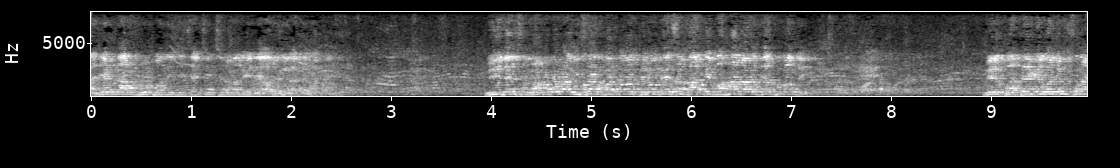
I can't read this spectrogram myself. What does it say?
అజెండాను రూపొందించి చర్చించడం అనేది అరుదుగా జరుగుతుంది. మీకు తెలుసు మొన్న కూడా విశాఖపట్నంలో తెలుగుదేశం పార్టీ మహానాడు జరుపుకుంది. మీరు పత్రికల్లో చూసినా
